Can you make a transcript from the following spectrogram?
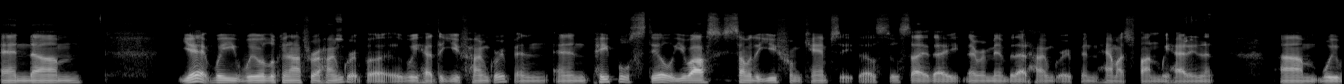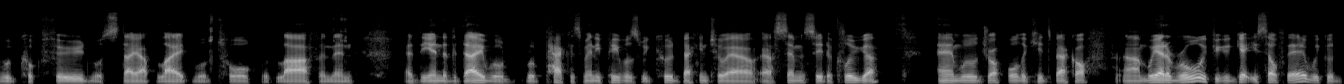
and um, yeah, we we were looking after a home group. Uh, we had the youth home group, and and people still. You ask some of the youth from Campsie, they'll still say they they remember that home group and how much fun we had in it. Um, we would cook food, we'll stay up late, we'll talk, we'll laugh, and then at the end of the day, we'll we'll pack as many people as we could back into our our seven seater Kluger, and we'll drop all the kids back off. Um, we had a rule: if you could get yourself there, we could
